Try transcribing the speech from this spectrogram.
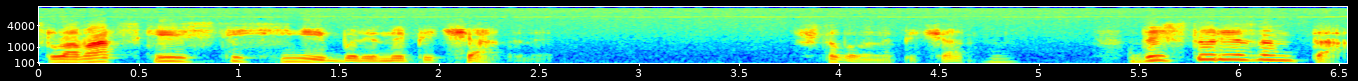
словацкие стихи были напечатаны. Что было напечатано? Да история зонта.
